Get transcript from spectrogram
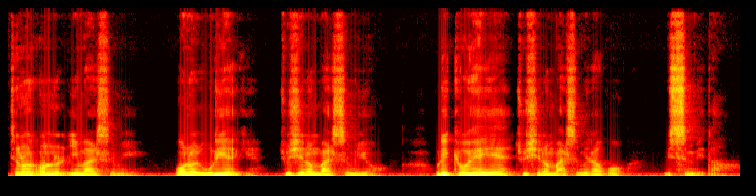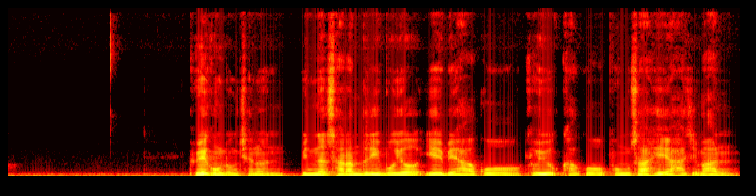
저는 오늘 이 말씀이 오늘 우리에게 주시는 말씀이요. 우리 교회에 주시는 말씀이라고 믿습니다. 교회 공동체는 믿는 사람들이 모여 예배하고 교육하고 봉사해야 하지만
